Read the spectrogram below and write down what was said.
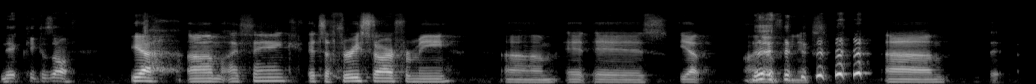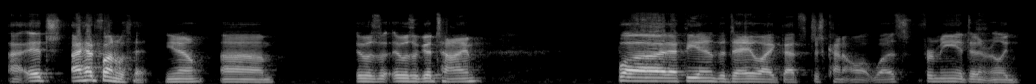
Nick, kick us off. Yeah, um, I think it's a three star for me. Um, it is. Yep, I know Phoenix. Um, it's I had fun with it. You know, um, it was it was a good time. But at the end of the day, like that's just kind of all it was for me. It didn't really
